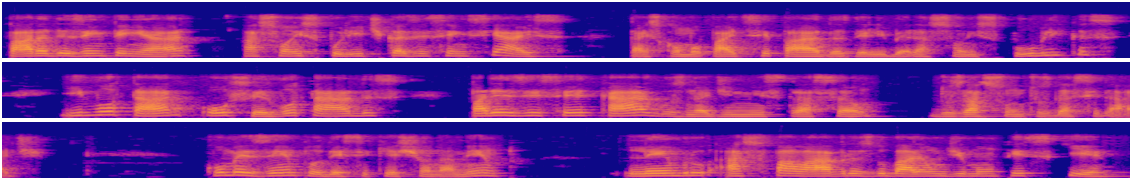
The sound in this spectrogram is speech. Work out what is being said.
para desempenhar ações políticas essenciais, tais como participar das deliberações públicas e votar ou ser votadas para exercer cargos na administração dos assuntos da cidade. Como exemplo desse questionamento, lembro as palavras do Barão de Montesquieu,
